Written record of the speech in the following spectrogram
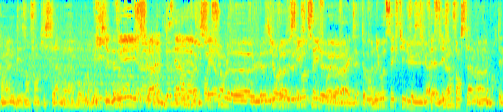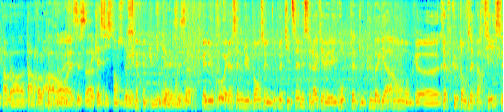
quand même des enfants qui slament à Bourlon. Oui, il y a des- Oui, a Ça un un indice sur le, le Sur niveau le- de le safety niveau de safe, de- ouais, voilà. exactement. au niveau de safety du, du festival, festival. les enfants slam euh, portés par, leur, par leurs parents, ouais, c'est ça. Avec l'assistance de- du public. Ouais, euh, c'est ça. Mais du coup, ouais, la scène du pan, c'est une toute petite scène et c'est là qu'il y avait les groupes peut-être les plus bagarres. hein. donc, euh, Grève Culte en faisait partie. C'est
